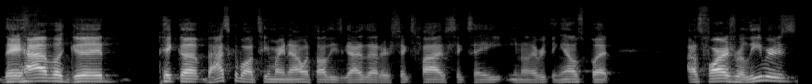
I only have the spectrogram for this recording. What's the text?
they have a good pickup basketball team right now with all these guys that are six five, six eight. You know, everything else. But as far as relievers,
